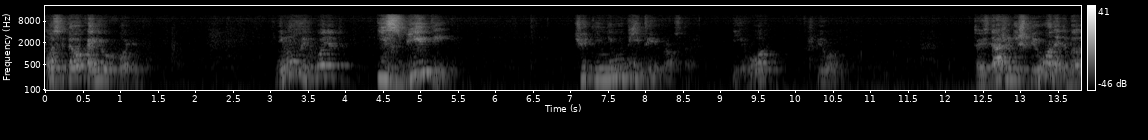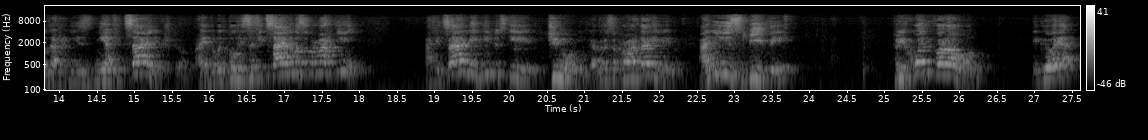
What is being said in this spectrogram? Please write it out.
после того, как они уходят, к нему приходят избитые, чуть ли не убитые просто, его шпионы. То есть даже не шпионы, это было даже не из неофициальных шпионов, а это было из официального сопровождения. Официальные египетские чиновники, которые сопровождали евреев, они избитые, приходят к фараону и говорят,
